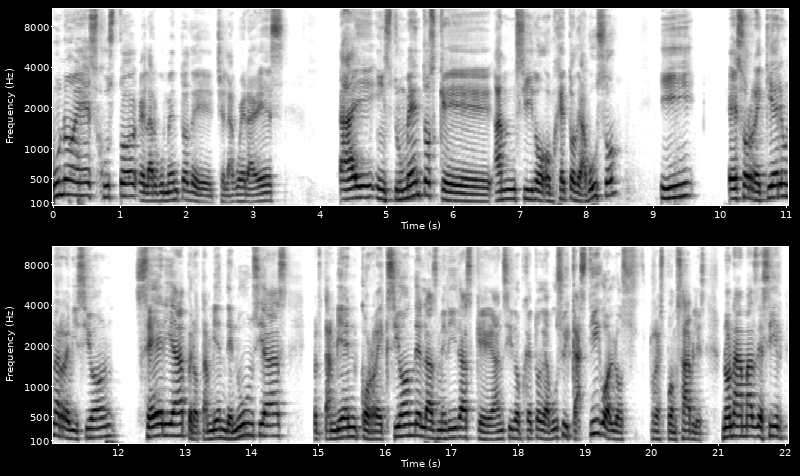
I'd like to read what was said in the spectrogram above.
Uno es justo el argumento de Chelagüera, es hay instrumentos que han sido objeto de abuso y eso requiere una revisión seria, pero también denuncias, pero también corrección de las medidas que han sido objeto de abuso y castigo a los responsables. No nada más decir,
